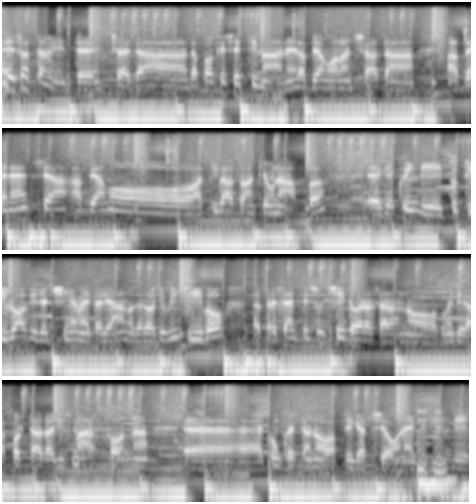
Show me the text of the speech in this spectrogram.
Esattamente, cioè da, da, poche settimane l'abbiamo lanciata a Venezia, abbiamo attivato anche un'app e che quindi tutti i luoghi del cinema italiano, dell'audiovisivo eh, presenti sul sito ora saranno come dire, a portata di smartphone eh, con questa nuova applicazione che mm-hmm. quindi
